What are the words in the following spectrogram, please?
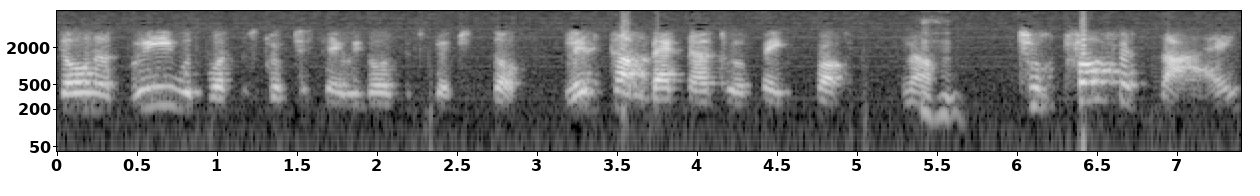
don't agree with what the scriptures say, we go with the scriptures. So let's come back now to a faith prophet. Now, mm-hmm. to prophesy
